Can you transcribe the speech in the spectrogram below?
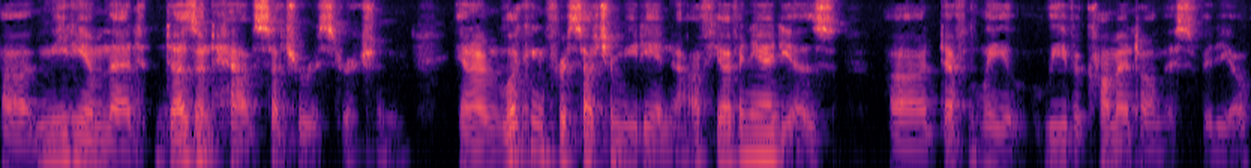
uh, medium that doesn't have such a restriction. And I'm looking for such a medium now. If you have any ideas, uh, definitely leave a comment on this video.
